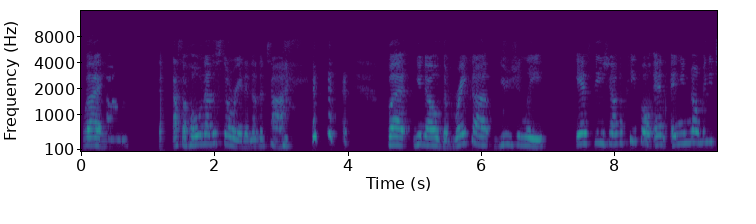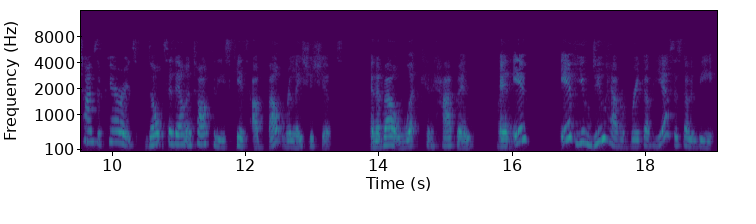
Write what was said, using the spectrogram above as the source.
Right. But um, that's a whole nother story at another time. But, you know, the breakup usually if these young people and, and you know, many times the parents don't sit down and talk to these kids about relationships and about what could happen. Right. And if, if you do have a breakup, yes, it's going to be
